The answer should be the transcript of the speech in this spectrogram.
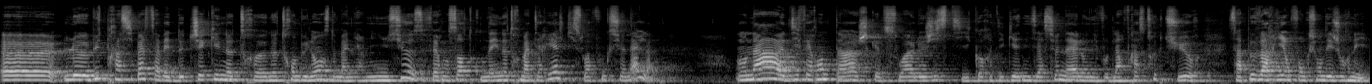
le but principal, ça va être de checker notre, notre ambulance de manière minutieuse, faire en sorte qu'on ait notre matériel qui soit fonctionnel. On a différentes tâches, qu'elles soient logistiques, organisationnelles, au niveau de l'infrastructure. Ça peut varier en fonction des journées.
